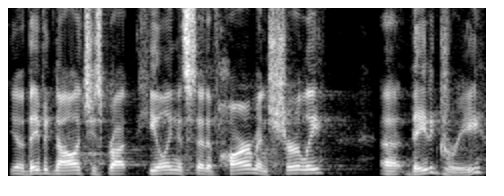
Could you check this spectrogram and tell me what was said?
You know, they've acknowledged he's brought healing instead of harm, and surely uh, they'd agree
